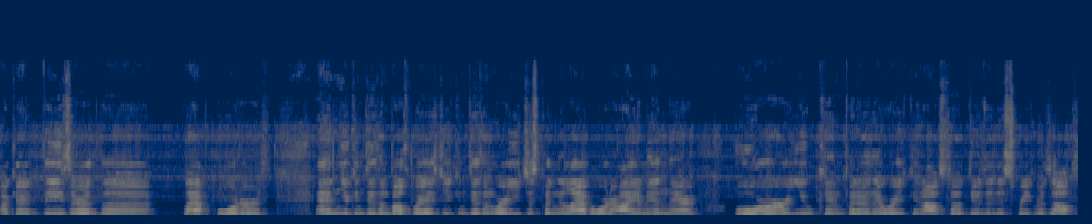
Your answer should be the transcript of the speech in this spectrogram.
Okay, these are the lab orders, and you can do them both ways. You can do them where you just put in the lab order item in there, or you can put it in there where you can also do the discrete results.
